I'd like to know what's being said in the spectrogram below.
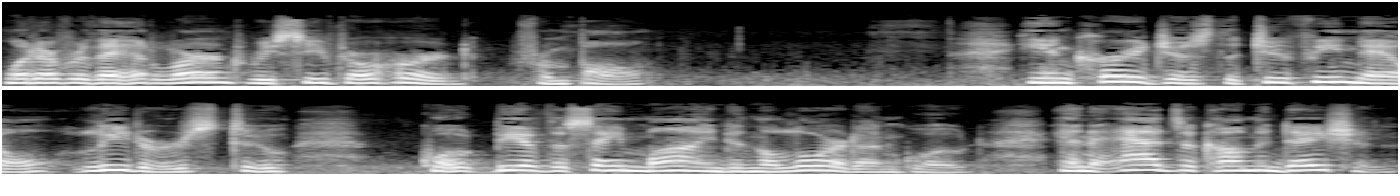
whatever they had learned, received, or heard from Paul he encourages the two female leaders to, quote, be of the same mind in the Lord, unquote, and adds a commendation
